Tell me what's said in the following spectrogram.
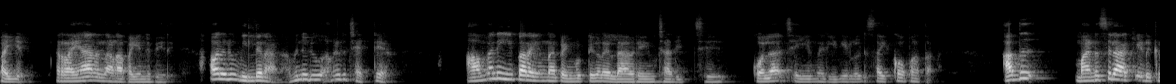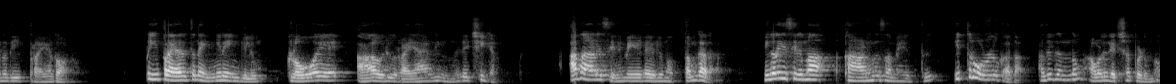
പയ്യൻ റയാൻ എന്നാണ് ആ പയ്യന്റെ പേര്. അവനൊരു വില്ലനാണ് അവനൊരു അവനൊരു ചെറ്റയാണ്. അവൻ ഈ പറയുന്ന പെൺകുട്ടികളെല്ലാവരെയും ചതിച്ച് കൊല ചെയ്യുന്ന രീതിയിലുള്ള ഒരു സൈക്കോപാത്താണ് അത് മനസ്സിലാക്കി മനസ്സിലാക്കിയെടുക്കുന്നത് ഈ പ്രേതമാണ്. അപ്പോൾ ഈ പ്രേതത്തിന് എങ്ങനെയെങ്കിലും ക്ലോയെ ആ ഒരു റയാനിൽ നിന്ന് രക്ഷിക്കണം. അതാണ് സിനിമയുടെ ഒരു മൊത്തം കഥ. നിങ്ങൾ ഈ സിനിമ കാണുന്ന സമയത്ത് ഇത്ര ഉള്ളു കഥ. അതിൽ നിന്നും അവൾ രക്ഷപ്പെടുന്നു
